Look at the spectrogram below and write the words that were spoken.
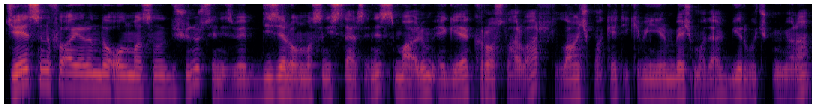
C sınıfı ayarında olmasını düşünürseniz ve dizel olmasını isterseniz malum Egea Cross'lar var. Launch paket 2025 model 1.5 milyona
